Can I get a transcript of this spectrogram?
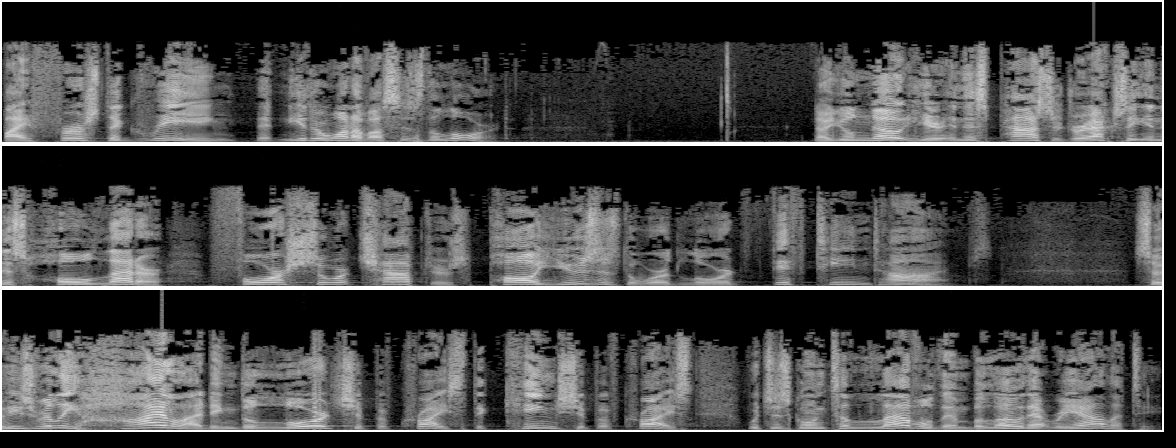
by first agreeing that neither one of us is the Lord. Now, you'll note here in this passage, or actually in this whole letter, four short chapters, Paul uses the word Lord 15 times. So he's really highlighting the lordship of Christ, the kingship of Christ, which is going to level them below that reality.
